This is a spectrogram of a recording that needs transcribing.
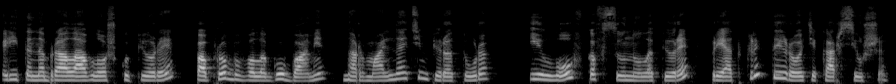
Рита набрала в ложку пюре, попробовала губами, нормальная температура, и ловко всунула пюре в приоткрытый ротик Арсюши.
